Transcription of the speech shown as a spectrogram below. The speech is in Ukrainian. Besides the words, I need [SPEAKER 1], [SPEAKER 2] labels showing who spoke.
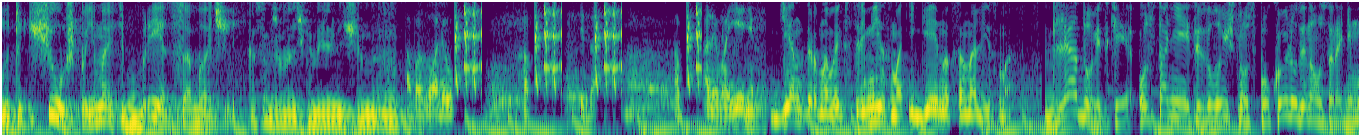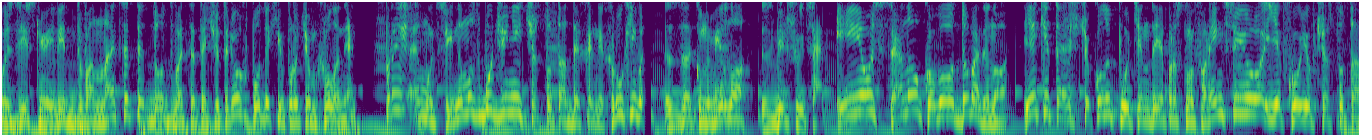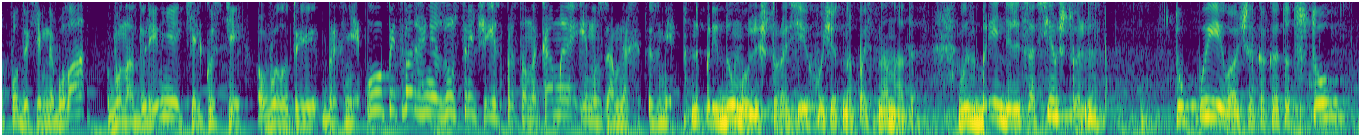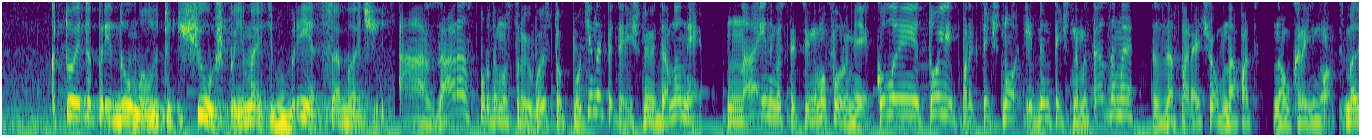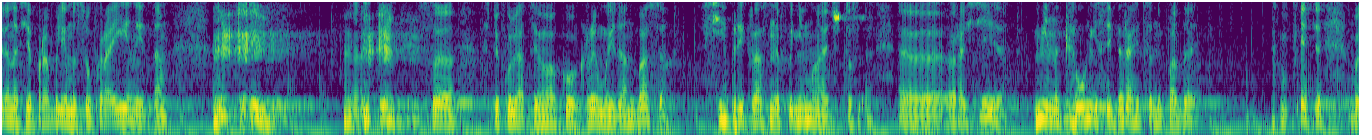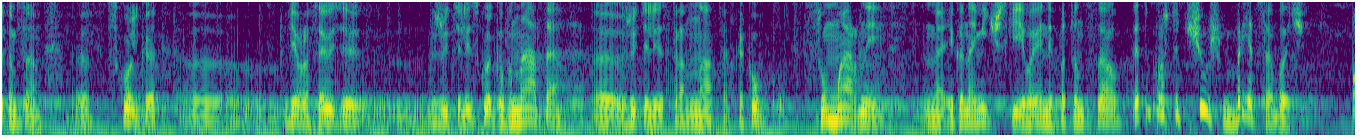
[SPEAKER 1] Это чушь, понимаете, бред собачий. Касым Жанович Камилевичем э,
[SPEAKER 2] обозвали у ха и да военник.
[SPEAKER 3] гендерного екстремізму і гей-націоналізму.
[SPEAKER 4] Для довідки у стані фізіологічного спокою людина у середньому здійснює від 12 до 24 подихів протягом хвилини. При емоційному збудженні частота дихальних рухів закономірно збільшується. І ось це науково доведено, як і те, що коли Путін дає прес-конференцію, якою б частота подихів не була, вона дорівнює кількості вилитої брехні. У підтвердження зустріч із представниками іноземних змі.
[SPEAKER 1] напридумывали, что Россия хочет напасть на НАТО. Вы сбрендили совсем, что ли? Тупые вообще, как этот стол? Кто это придумал? Это чушь, понимаете, бред собачий.
[SPEAKER 4] А зараз продемонструю виступ Путіна п'ятирічної давнини на інвестиційному форумі, коли той практично ідентичними тезами заперечував напад на Україну.
[SPEAKER 1] Смотря на все проблемы с Украиной, там, с спекуляциями вокруг Крыма и Донбасса, все прекрасно понимают, что э, Россия ни на кого не собирается нападать. Понимаете, в этом самом. э, Сколько э, в Евросоюзе э, жителей, сколько в НАТО э, жителей стран НАТО, каков суммарный э, экономический и военный потенциал. Это просто чушь, бред собачий.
